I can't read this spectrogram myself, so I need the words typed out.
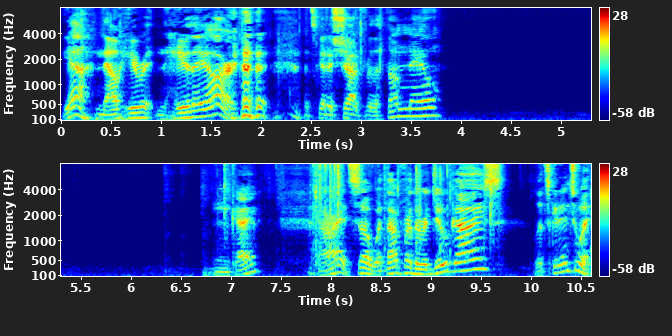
yeah, now here, it, and here they are. Let's get a shot for the thumbnail. Okay. All right, so without further ado, guys, let's get into it.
